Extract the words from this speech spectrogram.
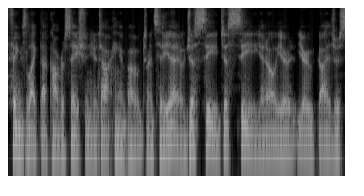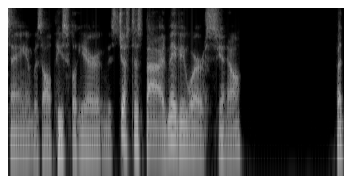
things like that conversation you're talking about and say, yeah, just see, just see, you know, your, your guys are saying it was all peaceful here. It was just as bad, maybe worse, you know, but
